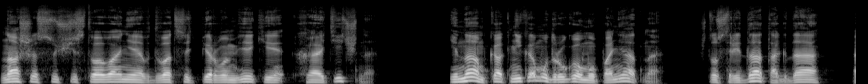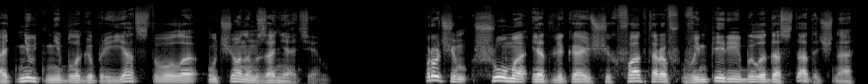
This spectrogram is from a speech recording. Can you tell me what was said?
Наше существование в 21 веке хаотично, и нам, как никому другому, понятно, что среда тогда отнюдь не благоприятствовала ученым занятиям. Впрочем, шума и отвлекающих факторов в империи было достаточно,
